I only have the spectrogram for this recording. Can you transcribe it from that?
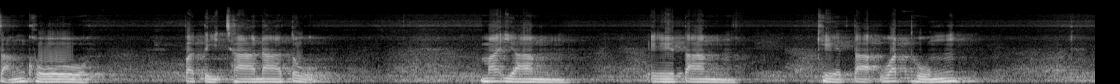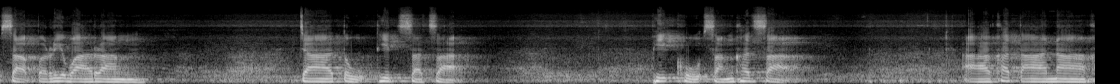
สังโฆปฏิชานาตุ มะยัง เอตัง เขตะวัตถุง สัปริวารัง จาตุทิศสัสะภิกขุสังคสะ อาคตานาค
